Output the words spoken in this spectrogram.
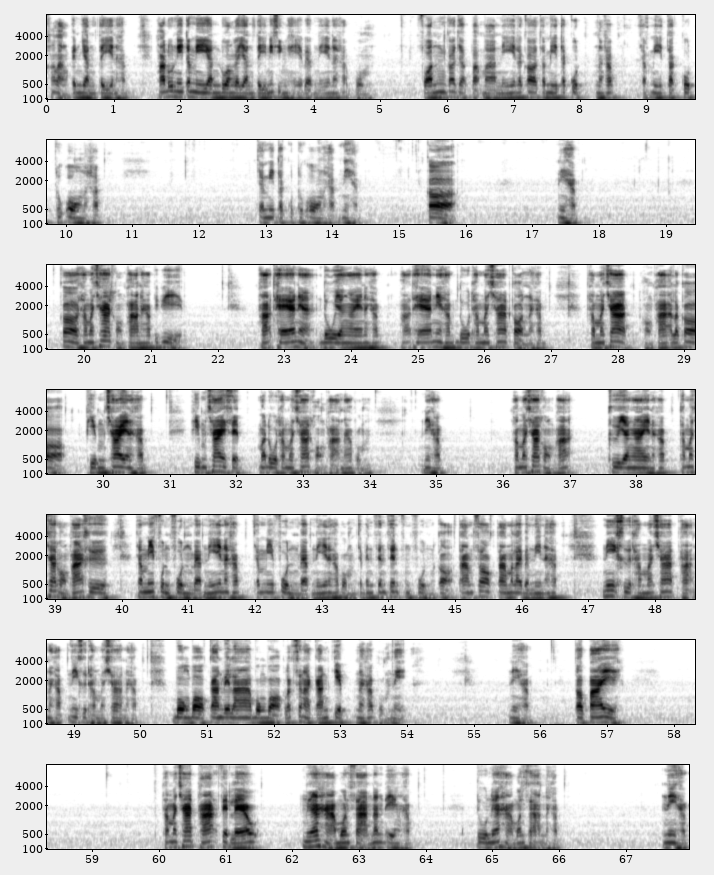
ข้างหลังเป็นยันตีนะครับ พระรุ่นนี้จะมียันดวงกับยันตีนิสิงเหแบบนี้นะครับ ผม ฟอนต์ก็จะประมาณนี้แล้วก็จะมีตะกุดนะครับ จะมีตะกุดทุกองค์นะครับ จะมีตะกุดทุกองนะครับ นี่ครับ ก็นี่ครับ ก็ธรรมชาติของพระนะครับ พี่ๆพระแท้เนี่ยดูยังไงนะครับ พระแท้เนี่ยครับ ดูธรรมชาติก่อนนะครับ ธรรมชาติของพระแล้วก็พิมพ์ใช่นะครับ พิมพ์ใช่เสร็จมาดูธรรมชาติของพระนะครับผมนี่ครับ ธรรมชาติของพระ คือยังไงนะครับ ธรรมชาติของพระคือ จะมีฝุ่นฝุ่นแบบนี้นะครับ จะมีฝุ่นแบบนี้นะครับ ผมจะเป็นเส้นเส้นฝุ่นฝุ่นเกาะตามซอกตามอะไรแบบนี้นะครับ นี่คือธรรมชาติพระนะครับ นี่คือธรรมชาตินะครับ บ่งบอกการเวลาบ่งบอกลักษณะการเก็บนะครับ ผมนี่นี่ครับ ต่อไป ธรรมชาติพระเสร็จแล้ว เนื้อหามวลสารนั่นเองครับ ดูเนื้อหามวลสารนะครับ นี่ครับ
